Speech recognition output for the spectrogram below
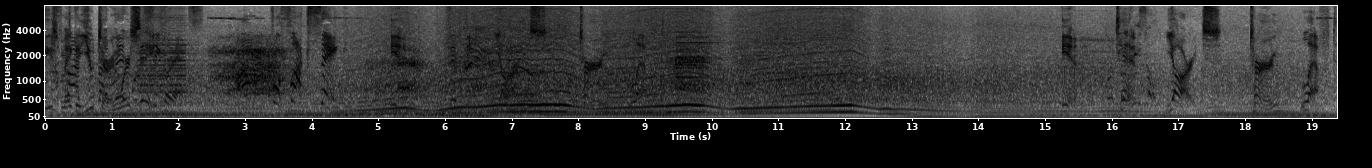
Please make a U-turn where safe. Cigarettes. For fuck's sake! In 50 yards. Turn left. In 10 yards. Turn left.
